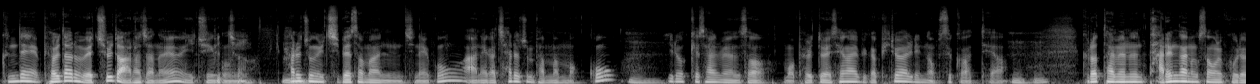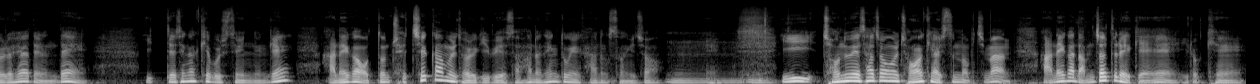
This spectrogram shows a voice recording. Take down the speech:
근데 별다른 외출도 안 하잖아요. 이 주인공이 그쵸. 하루 음, 종일 집에서만 지내고 아내가 차려준 밥만 먹고 음, 이렇게 살면서 뭐 별도의 생활비가 필요할 리는 없을 것 같아요. 음, 그렇다면은 다른 가능성을 고려를 해야 되는데 이때 생각해 볼 수 있는 게 아내가 어떤 죄책감을 덜기 위해서 하는 행동의 가능성이죠. 음, 예. 음, 이 전후의 사정을 정확히 알 수는 없지만 아내가 남자들에게 이렇게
